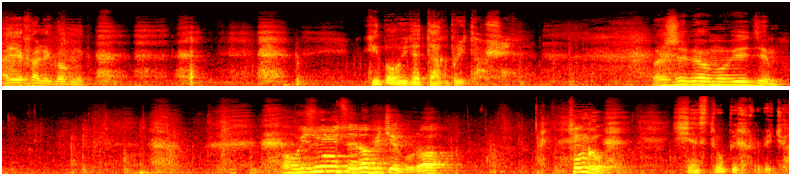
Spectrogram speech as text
აი ეხალი გოგლიკ. И уйде так, Бритоше? Поживем, увидим. О, извините, рабиче бура. Тенго. Сен струпи харбича.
